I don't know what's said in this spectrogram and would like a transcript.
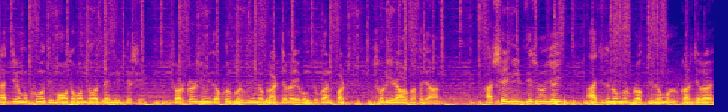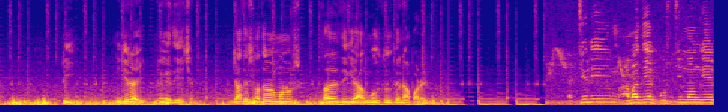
রাজ্যের মুখ্যমন্ত্রী মমতা বন্দ্যোপাধ্যায়ের নির্দেশে সরকারি জমি দখল করে বিভিন্ন কার্যালয় এবং দোকানপাট সরিয়ে নেওয়ার কথা জানান। আর সেই নির্দেশ অনুযায়ী আজ দু নম্বর ব্লক তৃণমূল কার্যালয়টি নিজেরাই ভেঙে দিয়েছেন, যাতে সাধারণ মানুষ তাদের দিকে আঙ্গুল তুলতে না পারেন। অ্যাকচুয়ালি আমাদের পশ্চিমবঙ্গের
